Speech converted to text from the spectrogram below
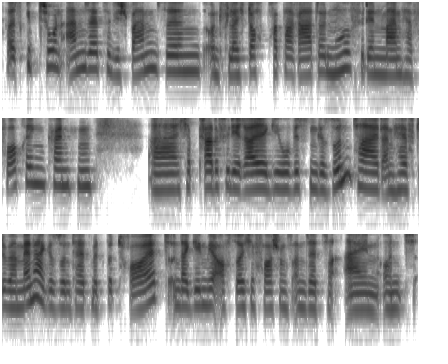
Aber es gibt schon Ansätze, die spannend sind und vielleicht doch Präparate nur für den Mann hervorbringen könnten. Äh, ich habe gerade für die Reihe Geowissen Gesundheit ein Heft über Männergesundheit mit betreut und da gehen wir auf solche Forschungsansätze ein. Und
